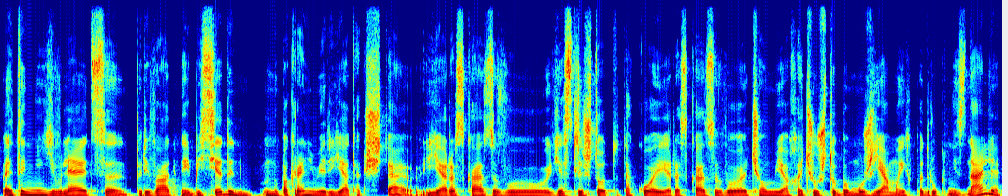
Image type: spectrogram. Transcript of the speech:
это не является приватной беседой, ну, по крайней мере, я так считаю. Я рассказываю, если что-то такое, я рассказываю, о чем я хочу, чтобы мужья моих подруг не знали,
